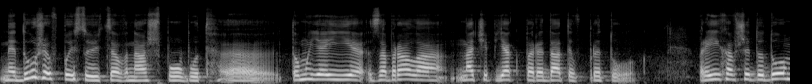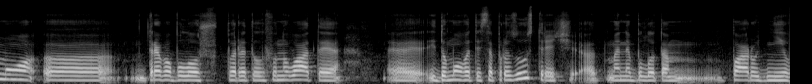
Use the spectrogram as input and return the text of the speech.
не дуже вписуються в наш побут. Е, Тому я її забрала, наче б як передати в притулок. Приїхавши додому, треба було ж перетелефонувати і домовитися про зустріч. В мене було там пару днів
